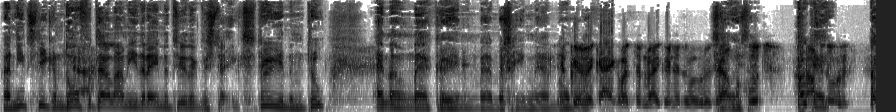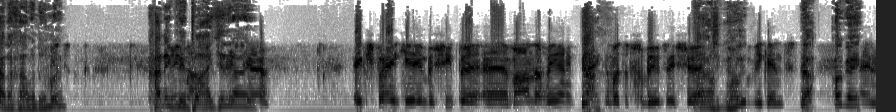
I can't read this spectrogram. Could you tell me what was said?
nou, niet stiekem doorvertellen aan iedereen natuurlijk. Dus ik stuur je hem toe en dan kun je hem misschien... Dan kunnen we kijken wat we ermee kunnen doen, Ruud. Helemaal goed. Oké, doen. nou dan gaan we doen. Goed. Ga ik weer plaatje Ik, draaien. ik spreek je in principe maandag weer. Ja. Kijken wat het gebeurd is eh Ja, afgelopen weekend. ja, oké. En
